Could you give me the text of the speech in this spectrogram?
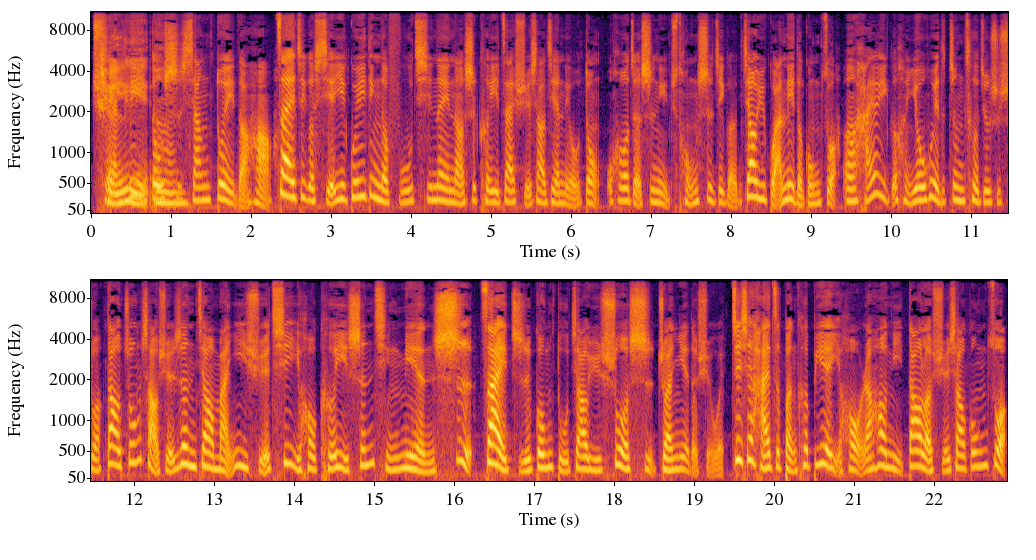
权利都是相对的哈，在这个协议规定的服务期。内呢是可以在学校间流动，或者是你从事这个教育管理的工作。嗯，还有一个很优惠的政策，就是说到中小学任教满一学期以后，可以申请免试在职攻读教育硕士专业的学位。这些孩子本科毕业以后，然后你到了学校工作，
